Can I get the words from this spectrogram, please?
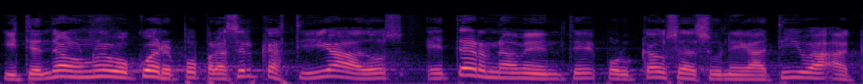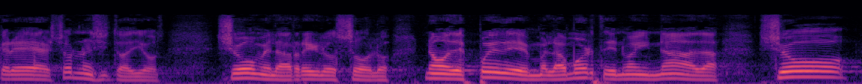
y tendrán un nuevo cuerpo para ser castigados eternamente por causa de su negativa a creer. Yo no necesito a Dios, yo me la arreglo solo. No, después de la muerte no hay nada. Yo,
